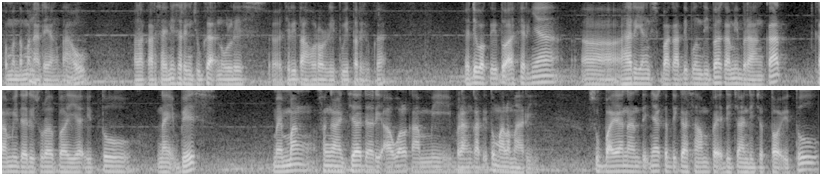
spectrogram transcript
teman-teman hmm. ada yang tahu. Hmm. Balakarsa ini sering juga nulis uh, cerita horor di Twitter juga. Jadi waktu itu akhirnya uh, hari yang disepakati pun tiba kami berangkat. Kami dari Surabaya itu naik bis. Memang sengaja dari awal kami berangkat itu malam hari. Supaya nantinya ketika sampai di Candi Ceto itu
